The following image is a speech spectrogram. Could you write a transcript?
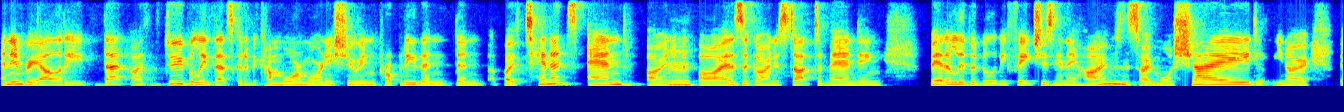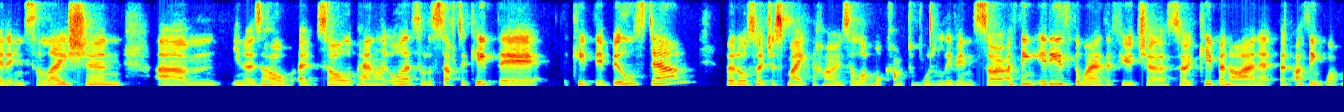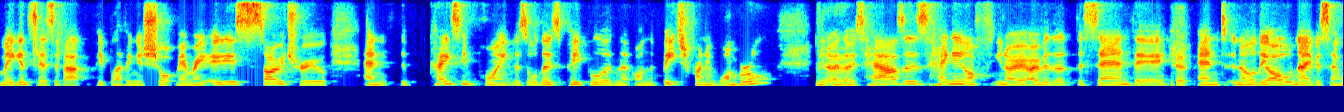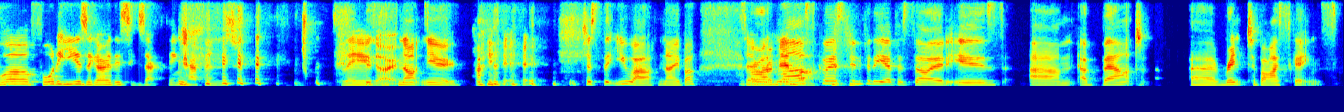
And in reality, that I do believe that's going to become more and more an issue in property than than both tenants and owner mm. buyers are going to start demanding better livability features in their homes and so more shade you know better insulation um, you know there's a whole uh, solar paneling all that sort of stuff to keep their keep their bills down but also just make the homes a lot more comfortable to live in. So I think it is the way of the future. So keep an eye on it. But I think what Megan says about people having a short memory, it is so true. And the case in point is all those people the, on the beachfront in Wamberal, you yeah. know, those houses hanging off, you know, over the, the sand there. Yeah. And, and all the old neighbours saying, well, 40 years ago, this exact thing happened. So there you this go. Is not new. Just that you are, neighbour. So All right, remember. Last question for the episode is um, about uh, rent to buy schemes.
